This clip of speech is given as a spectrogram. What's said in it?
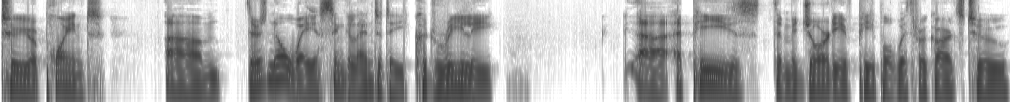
to your point, um, there's no way a single entity could really uh, appease the majority of people with regards to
